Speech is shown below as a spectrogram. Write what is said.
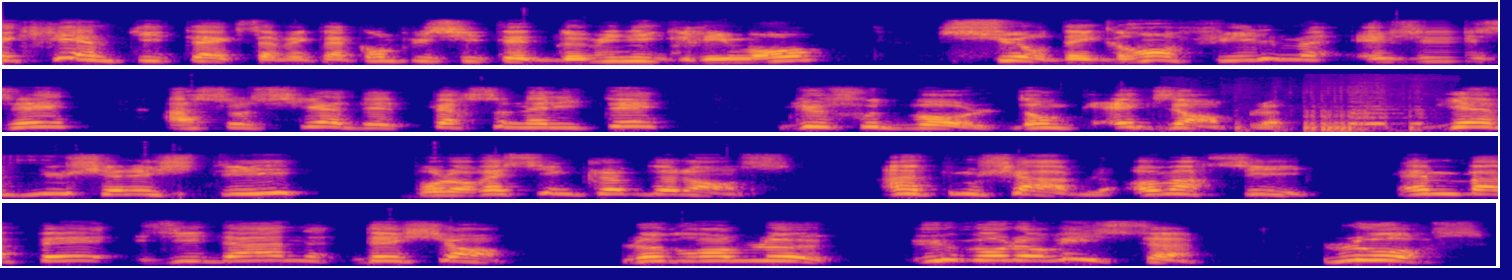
écrit un petit texte avec la complicité de Dominique Grimaud sur des grands films et je les ai associés à des personnalités du football. Donc, exemple, bienvenue chez les Ch'tis pour le Racing Club de Lens. Intouchable, Omar Sy, Mbappé, Zidane, Deschamps. Le Grand Bleu, Hugo Loris. L'Ours,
